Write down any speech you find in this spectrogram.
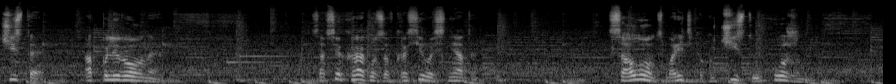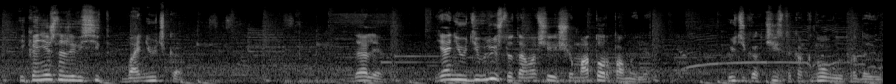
чистая, отполированная. Со всех ракурсов красиво снята. Салон, смотрите, какой чистый, ухоженный. И, конечно же, висит вонючка. Далее. Я не удивлюсь, что там вообще еще мотор помыли. Видите, как чисто, как новую продают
